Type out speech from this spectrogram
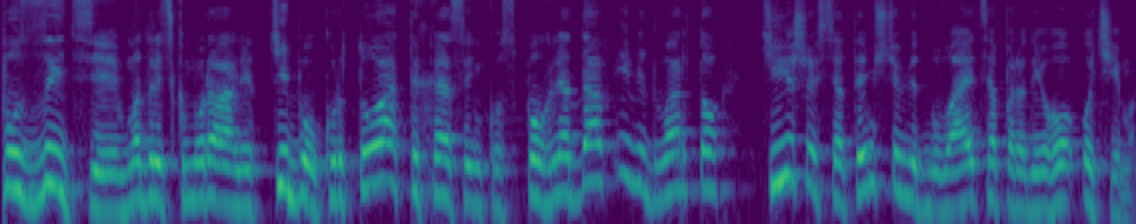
позиції в мадридському реалі Тібо Куртуа тихесенько споглядав і відверто тішився тим, що відбувається перед його очима.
